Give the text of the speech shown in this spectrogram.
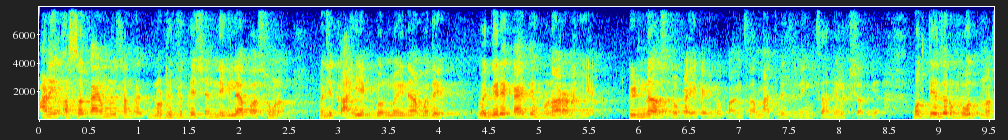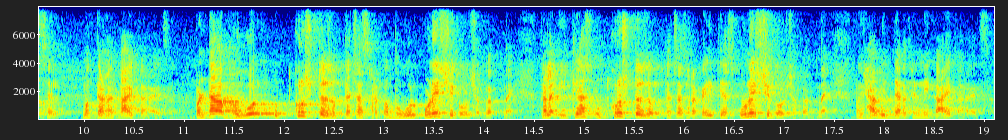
आणि असं काय म्हणून सांगा नोटिफिकेशन निघल्यापासून म्हणजे काही एक दोन महिन्यामध्ये वगैरे काय ते होणार नाही आहे पिंड असतो काही काही लोकांचा मॅथ रिझनिंगचा हे लक्षात घ्या. मग ते जर होत नसेल मग त्यानं काय करायचं? पण त्याला भूगोल उत्कृष्ट जम त्याच्यासारखा भूगोल कोणीच शिकवू शकत नाही. त्याला इतिहास उत्कृष्ट जम त्याच्यासारखा इतिहास कोणीच शिकवू शकत नाही. मग ह्या विद्यार्थ्यांनी काय करायचं?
